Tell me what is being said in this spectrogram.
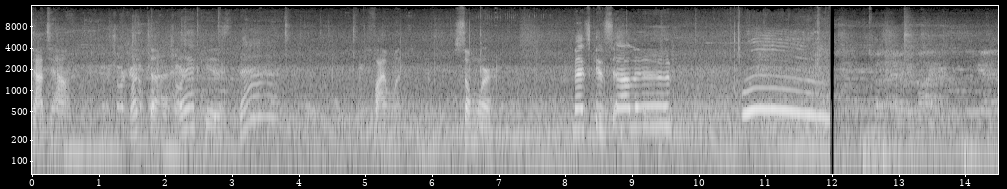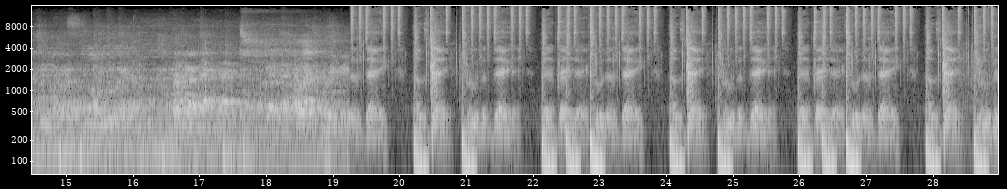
Downtown. What the heck is that? Find one. Somewhere. Mexican salad. Woo! The day, the day, day, the day, the day, the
